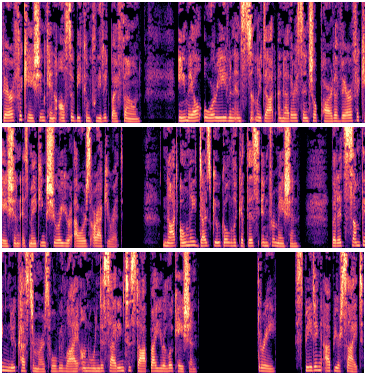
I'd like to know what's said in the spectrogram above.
verification can also be completed by phone, email, or even instantly. Another essential part of verification is making sure your hours are accurate. Not only does Google look at this information, but it's something new customers will rely on when deciding to stop by your location. 3. Speeding up your site.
